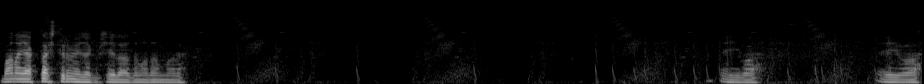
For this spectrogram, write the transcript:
Bana yaklaştırmayacak bir şey lazım adamlara. Eyvah. Eyvah.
